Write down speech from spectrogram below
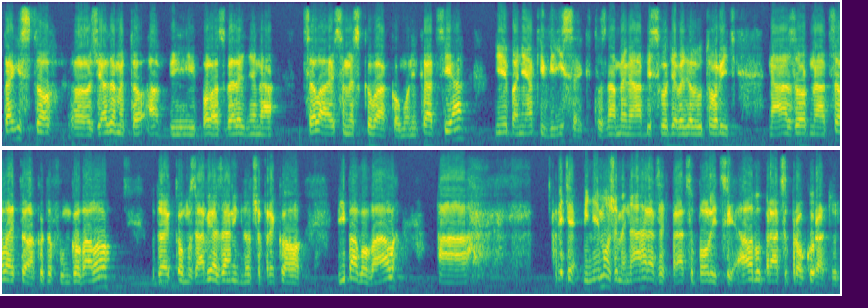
Takisto e, žiadame to, aby bola zverejnená celá SMS-ková komunikácia, nie iba nejaký výsek. To znamená, aby si ľudia vedeli utvoriť názor na celé to, ako to fungovalo, kto je komu zaviazaný, kto čo pre koho vybavoval. A viete, my nemôžeme nahrádzať prácu policie alebo prácu prokuratúry.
